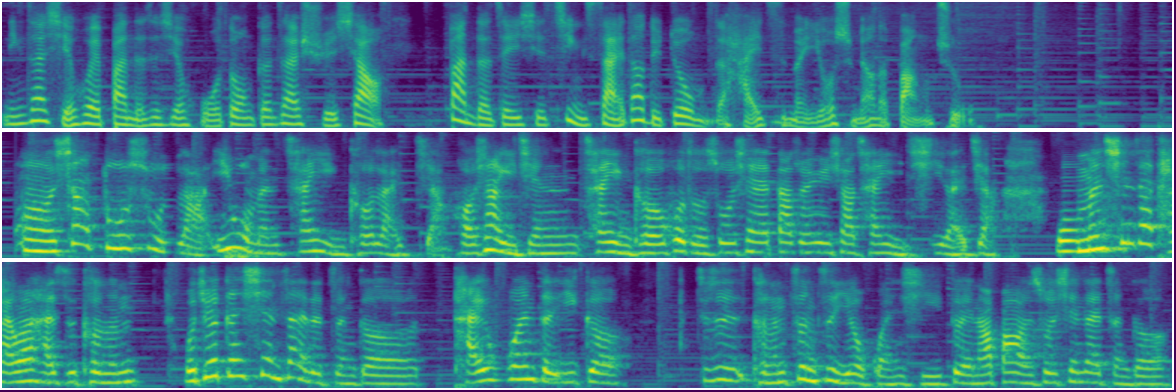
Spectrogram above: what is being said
您在协会办的这些活动，跟在学校办的这一些竞赛，到底对我们的孩子们有什么样的帮助？呃，像多数啦，以我们餐饮科来讲，好像以前餐饮科，或者说现在大专院校餐饮系来讲，我们现在台湾孩子可能，我觉得跟现在的整个台湾的一个。就是可能政治也有关系，对，然后包含说现在整个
